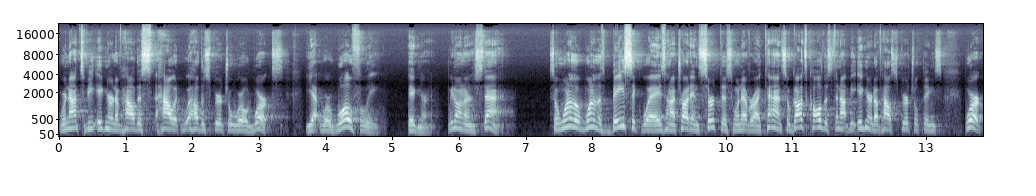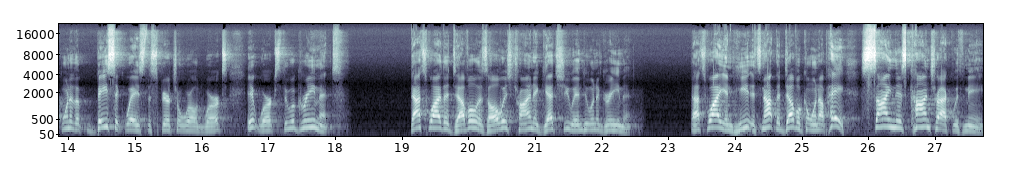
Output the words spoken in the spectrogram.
We're not to be ignorant of how, this, how, it, how the spiritual world works. Yet we're woefully ignorant. We don't understand. So, one of, the, one of the basic ways, and I try to insert this whenever I can, so God's called us to not be ignorant of how spiritual things work. One of the basic ways the spiritual world works, it works through agreement. That's why the devil is always trying to get you into an agreement. That's why and he, it's not the devil going up, hey, sign this contract with me.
